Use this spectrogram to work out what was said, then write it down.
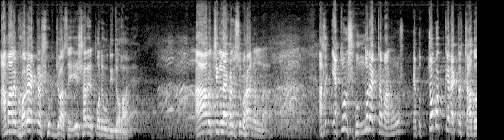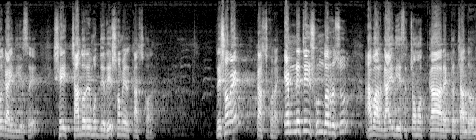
আমার ঘরে একটা সূর্য আছে, এশারের পরে উদিত হয়। আর চিল্লা এখন সুবহান আল্লাহ আচ্ছা এত সুন্দর একটা মানুষ, এত চমৎকার একটা চাদর গায়ে দিয়েছে, সেই চাদরের মধ্যে রেশমের কাজ করা। রেশমের কাজ করা। এমনিতেই সুন্দর রসুল, আবার গায়ে দিয়েছে চমৎকার একটা চাদর।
